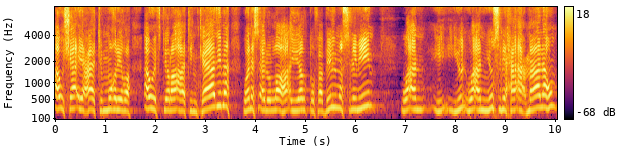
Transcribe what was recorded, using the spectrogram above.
أو شائعات مغرضة أو افتراءات كاذبة. ونسأل الله أن يلطف بالمسلمين وأن وأن يصلح أعمالهم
